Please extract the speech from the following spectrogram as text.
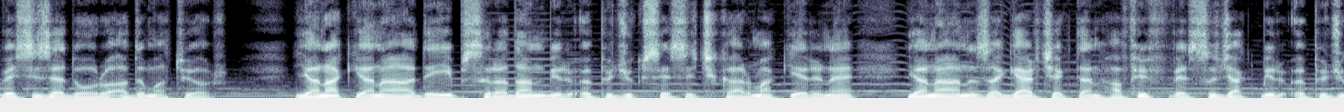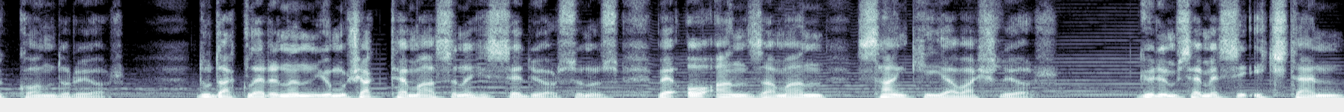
ve size doğru adım atıyor. Yanak yanağa deyip sıradan bir öpücük sesi çıkarmak yerine yanağınıza gerçekten hafif ve sıcak bir öpücük konduruyor. Dudaklarının yumuşak temasını hissediyorsunuz ve o an zaman sanki yavaşlıyor. Gülümsemesi içten,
